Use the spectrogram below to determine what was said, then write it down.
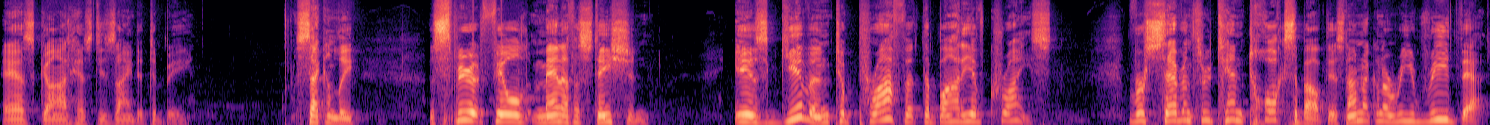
as God has designed it to be. Secondly, the spirit filled manifestation is given to profit the body of Christ. Verse 7 through 10 talks about this, and I'm not going to reread that.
